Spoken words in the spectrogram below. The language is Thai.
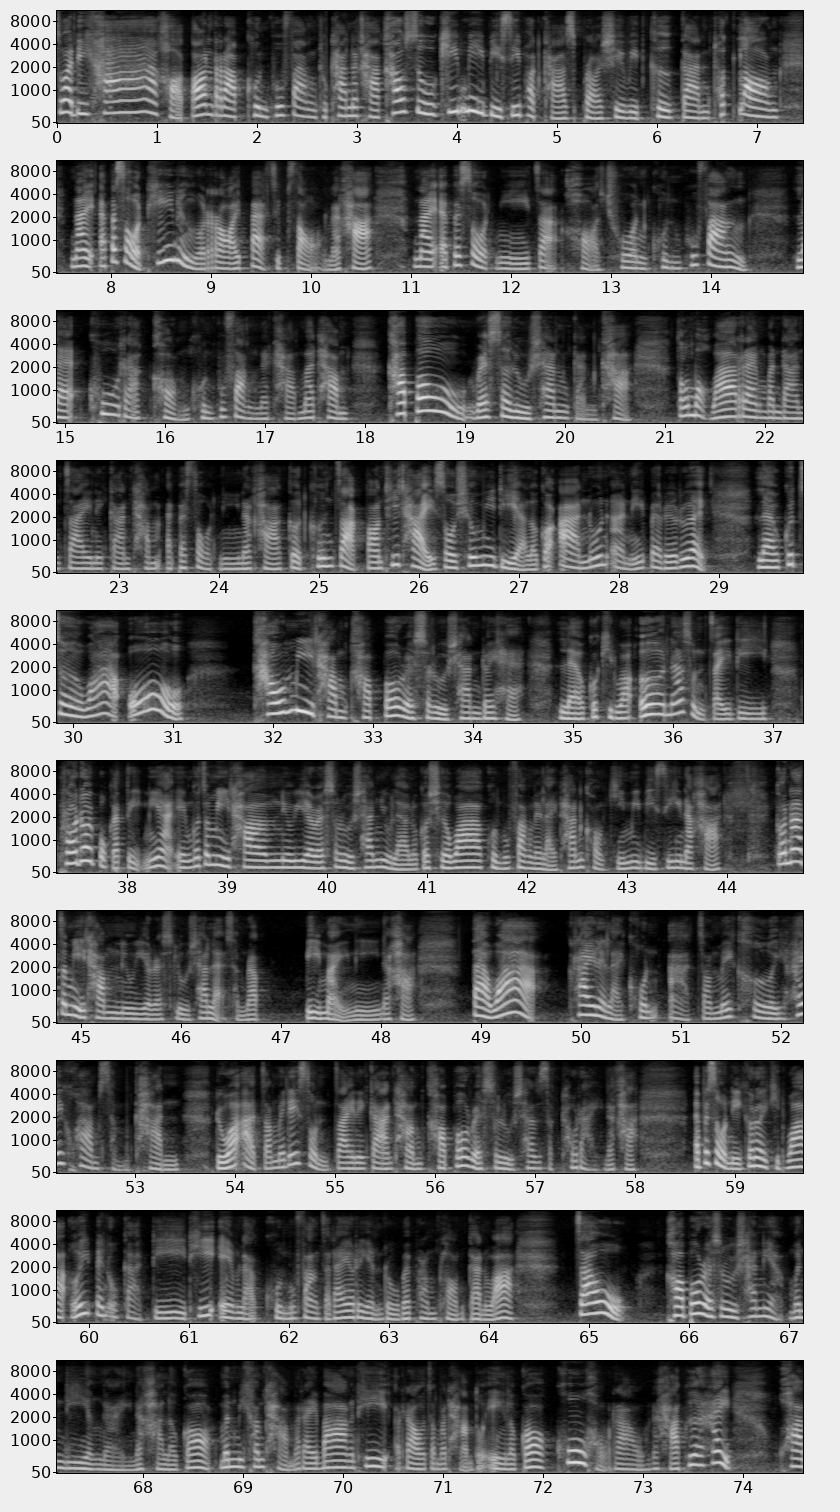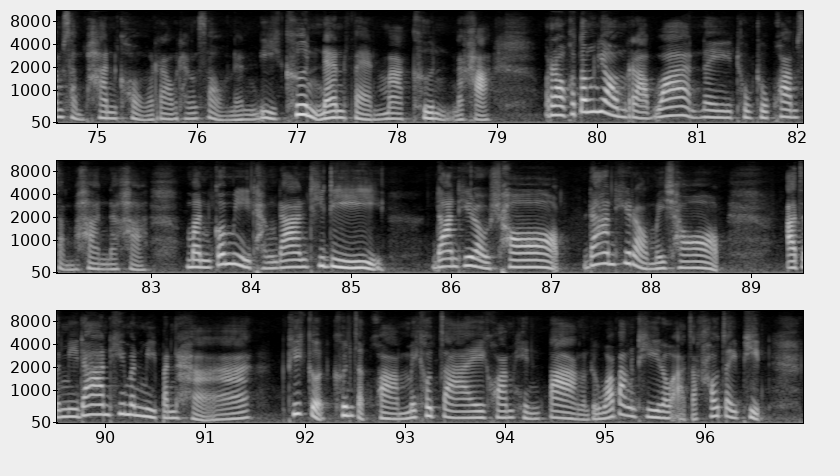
สวัสดีค่ะ ขอต้อนรับคุณผู้ฟังทุกท่านนะคะ เข้าสู่ Keep Me Busy Podcast เพราะชีวิตคือการทดลองใน episode ที่ 182 นะคะ ใน episode นี้จะขอชวนคุณผู้ฟัง และคู่รักของคุณผู้ฟังนะคะ มาทำ couple resolution กันค่ะ ต้องบอกว่าแรงบันดาลใจในการทำ episode นี้นะคะ เกิดขึ้นจากตอนที่ไถ social media แล้วก็อ่านนู่นอ่านนี้ไปเรื่อยๆ แล้วก็เจอว่า โอ้เขามีทำ couple resolution ด้วยแฮะ แล้วก็คิดว่า เออ น่าสนใจดี เพราะโดยปกติเนี่ย เอ็มก็จะมีทำ New Year resolution อยู่แล้ว แล้วก็เชื่อว่าคุณผู้ฟังหลาย ๆ ท่านของคีมีบีซีนะคะ ก็น่าจะมีทำ New Year resolution แหละสำหรับปีใหม่นี้นะคะ แต่ว่า ใครหลาย ๆ คนอาจจะไม่เคยให้ความสำคัญ หรือว่าอาจจะไม่ได้สนใจในการทำ couple resolution สักเท่าไหร่นะคะ episode นี้ก็เลยคิดว่า เอ้ย เป็นโอกาสดีที่เอมและคุณผู้ฟังจะได้เรียนรู้ไปพร้อม ๆ กันว่า เจ้า couple resolution เนี่ย มันดียังไงนะคะ แล้วก็มันมีคำถามอะไรบ้างที่เราจะมาถามตัวเองแล้วก็คู่ของเรานะคะ เพื่อให้ความสัมพันธ์ของเราทั้งสองนั้นดีขึ้นแน่นแฟ้นมากขึ้นนะคะ เราก็ต้องยอมรับว่าในทุกๆความสัมพันธ์นะคะ มันก็มีทั้งด้านที่ดี ด้านที่เราชอบ ด้านที่เราไม่ชอบ อาจจะมีด้านที่มันมีปัญหาที่เกิดขึ้นจากความไม่เข้าใจ ความเห็นต่าง หรือว่าบางทีเราอาจจะเข้าใจผิด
